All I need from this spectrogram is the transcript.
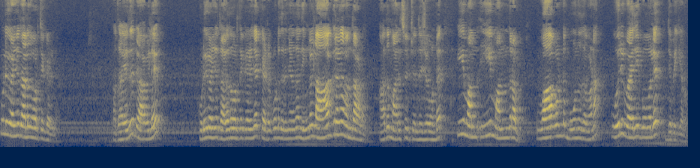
കുളി കഴിഞ്ഞ് തല തോർത്തി കഴിഞ്ഞ്. അതായത് രാവിലെ കുളി കഴിഞ്ഞ് തല തോർത്തി കഴിഞ്ഞാൽ കിഴക്കോട്ട് തിരിഞ്ഞു വന്നാൽ നിങ്ങളുടെ ആഗ്രഹം എന്താണോ? അത് മനസ്സിൽ ചിന്തിച്ചുകൊണ്ട് ഈ ഈ മന്ത്രം വാ കൊണ്ട് മൂന്ന് തവണ ഒരു വരി പോലെ ജപിക്കണം.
